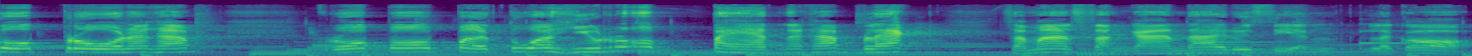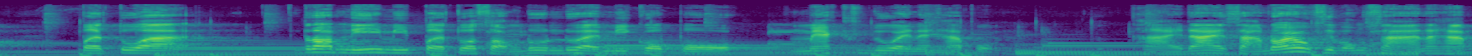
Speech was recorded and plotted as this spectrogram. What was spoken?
GoPro นะครับ GoPro เปิดตัว Hero 8นะครับ Black สามารถสั่งการได้ด้วยเสียง แล้วก็เปิดตัวรอบนี้มีเปิดตัว 2 รุ่นด้วยมี GoPro Max ด้วยนะครับผมถ่ายได้ 360 องศานะครับ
